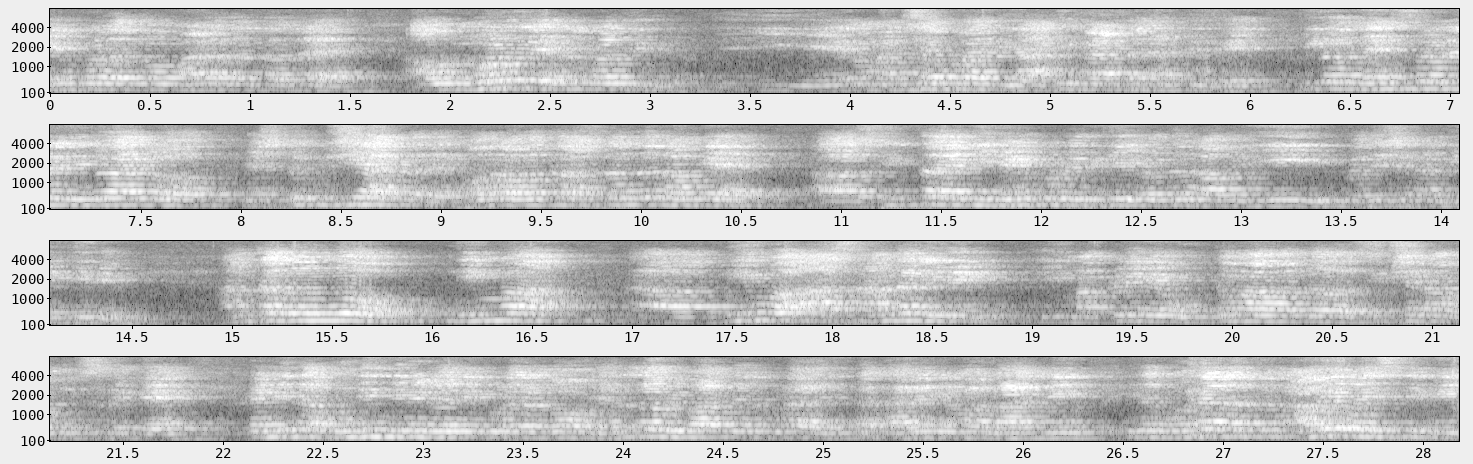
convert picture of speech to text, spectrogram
ಹೇಳ್ಕೊಡೋದು ಮಾಡೋದಂತಂದ್ರೆ ಅವ್ರು ನೋಡಿದ್ರೆ ಹೆದರ್ಕೊಳ್ತಿದ್ರು ಈ ಏನು ಮನುಷ್ಯಪ್ಪ ಯಾಕೆ ಮಾಡ್ತಾನೆ ಅಂತಿದ್ವಿ ಅವ್ರು ನೆನ್ಸ್ಕೊಂಡ್ರೆ ನಿಜವಾಗ್ಲೂ ಎಷ್ಟು ಖುಷಿ ಆಗ್ತದೆ. ಅವ್ರು ಅವತ್ತು ಅಷ್ಟೊಂದು ನಮ್ಗೆ ಆಗಿ ಹೇಳ್ಕೊಟ್ಟಿದ್ದಕ್ಕೆ ಇವತ್ತು ನಾವು ಈ ಅಲ್ಲಿ ನಿಂತಿದ್ದೀವಿ. ಅಂತದೊಂದು ನಿಮ್ಮ ನೀವು ಆ ಸ್ಥಾನದಲ್ಲಿ ಸ್ಥಾನದಲ್ಲಿದ್ದೀರಿ ಈ ಮಕ್ಕಳಿಗೆ ಉತ್ತಮವಾದ ಶಿಕ್ಷಣ ಒದಗಿಸೋದಕ್ಕೆ ಖಂಡಿತ ಮುಂದಿನ ದಿನಗಳಲ್ಲಿ ಕೂಡ ನಾನು ಎಲ್ಲ ವಿಭಾಗದಲ್ಲೂ ಕೂಡ ಇಂಥ ಕಾರ್ಯಕ್ರಮಗಳಾಗಲಿ, ಇದರ ಮುಂದೆಲ್ಲೂ ನಾವೇ ವಹಿಸ್ತೀವಿ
